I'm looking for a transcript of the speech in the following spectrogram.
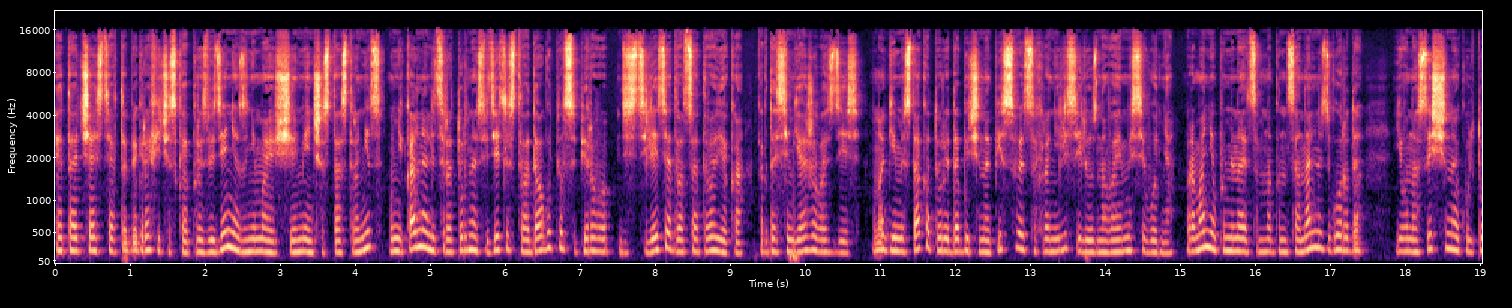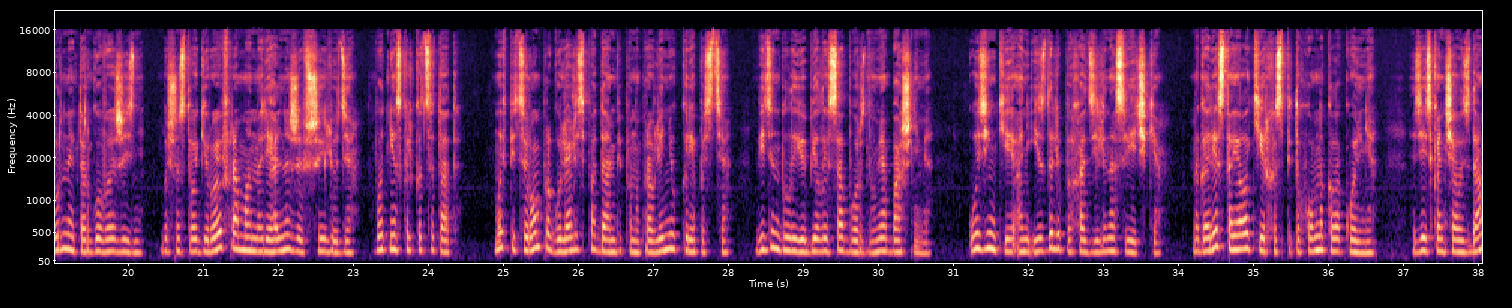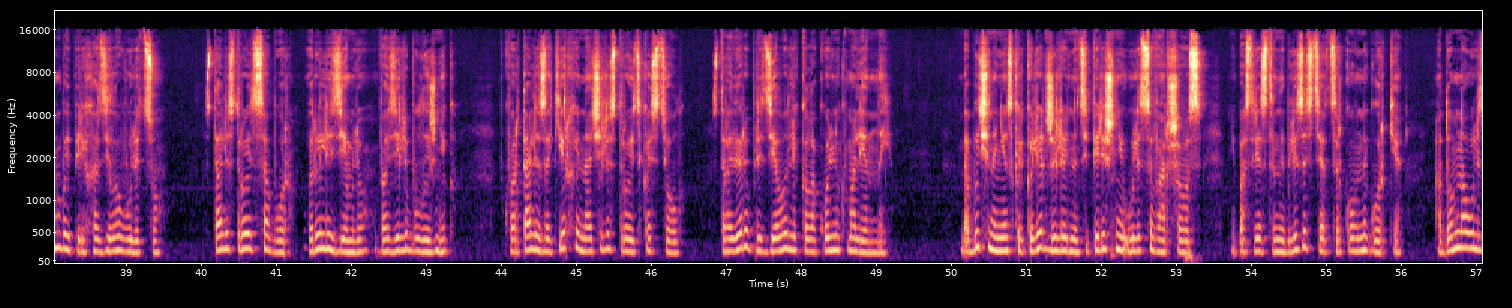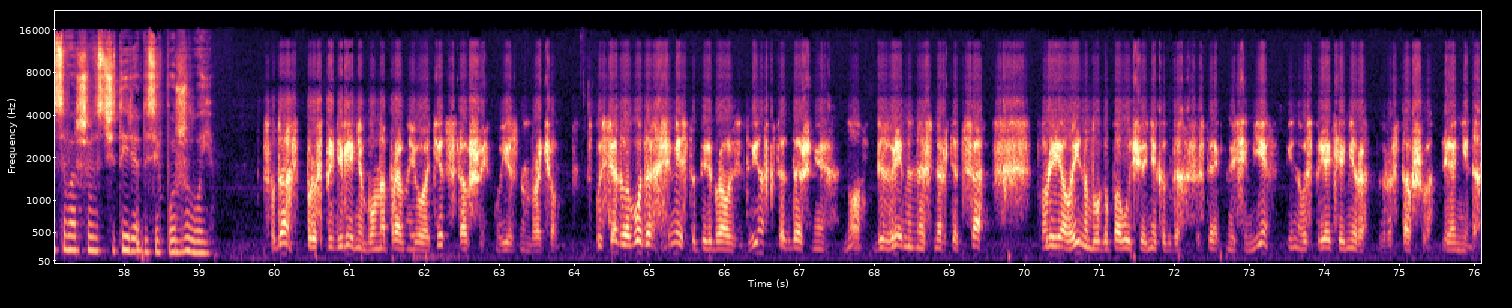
Это отчасти автобиографическое произведение, занимающее меньше ста страниц, уникальное литературное свидетельство о Даугапилсе первого десятилетия XX века, когда семья жила здесь. Многие места, которые добыча написывает, сохранились или узнаваемы сегодня. В романе упоминается многонациональность города, его насыщенная культурная и торговая жизнь. Большинство героев романа – реально жившие люди. Вот несколько цитат. «Мы в пятером прогулялись по дамбе по направлению к крепости – Виден был ее белый собор с двумя башнями. Узенькие они издали походили на свечки. На горе стояла кирха с петухом на колокольне. Здесь кончалась дамба и переходила в улицу. Стали строить собор, рыли землю, возили булыжник. В квартале за кирхой начали строить костел. Староверы приделали колокольню к Маленной. Добычи на несколько лет жили на теперешней улице Варшавас, в непосредственной близости от церковной горки – а дом на улице Варшавас 4 до сих пор жилой. Сюда по распределению был направлен его отец, ставший уездным врачом. Спустя два года семейство перебралось в Двинск тогдашнее, но безвременная смерть отца повлияла и на благополучие некогда состоятельной семьи, и на восприятие мира возраставшего Леонида.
